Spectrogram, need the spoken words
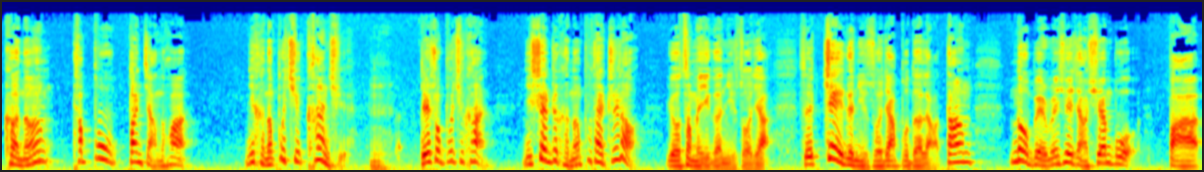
可能她不颁奖的话，你可能不去看去，嗯，别说不去看，你甚至可能不太知道有这么一个女作家。所以这个女作家不得了，当诺贝尔文学奖宣布把。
